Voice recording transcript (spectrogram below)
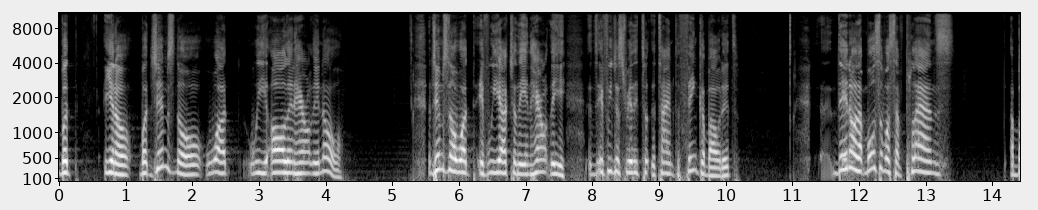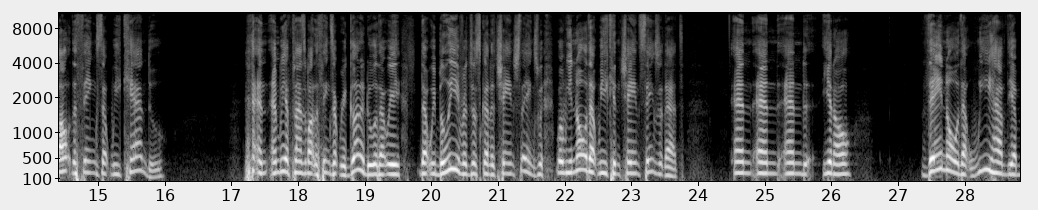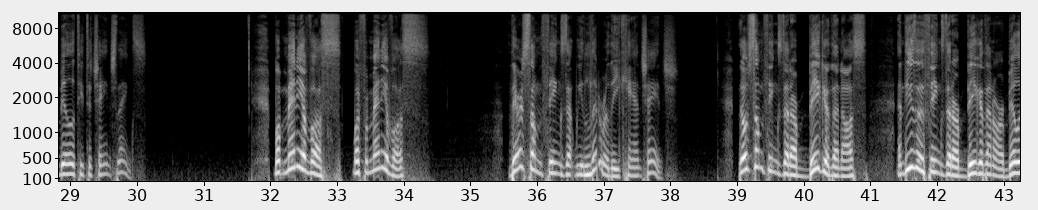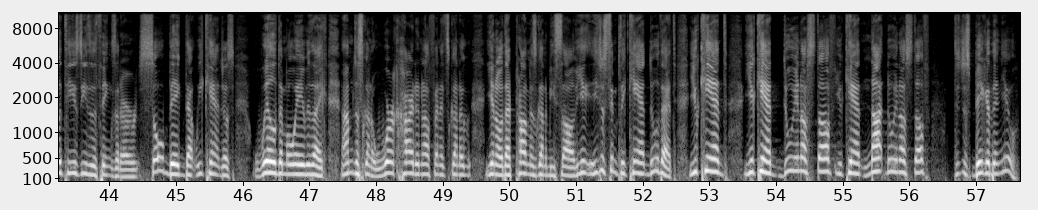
But, you know, but gyms know what we all inherently know. Gyms know what, if we actually inherently, if we just really took the time to think about it, they know that most of us have plans about the things that we can do. And and we have plans about the things that we're going to do that we that we believe are just going to change things. We, well we know that we can change things with that. And and and you know they know that we have the ability to change things. But many of us but for many of us there are some things that we literally can't change. There are some things that are bigger than us and these are the things that are bigger than our abilities. These are the things that are so big that we can't just will them away with, like, I'm just going to work hard enough and it's going to, you know, that problem is going to be solved. You, you just simply can't do that. You can't, you can't do enough stuff. You can't not do enough stuff. It's just bigger than you.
